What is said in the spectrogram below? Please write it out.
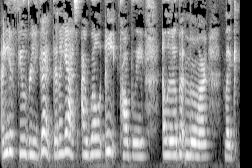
I need to feel really good, then yes, I will eat probably a little bit more like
